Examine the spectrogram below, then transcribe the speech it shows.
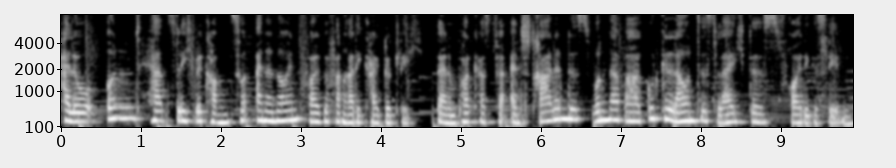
Hallo und herzlich willkommen zu einer neuen Folge von Radikal Glücklich, deinem Podcast für ein strahlendes, wunderbar, gut gelauntes, leichtes, freudiges Leben.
